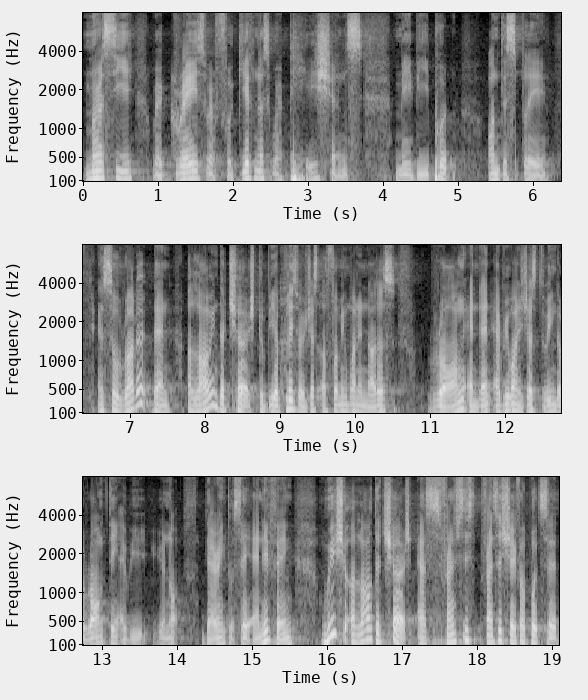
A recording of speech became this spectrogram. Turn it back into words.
mercy, where grace, where forgiveness, where patience may be put on display. And so rather than allowing the church to be a place where we're just affirming one another's wrong and then everyone is just doing the wrong thing and we, you're not daring to say anything, we should allow the church, as Francis, Francis Schaeffer puts it,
